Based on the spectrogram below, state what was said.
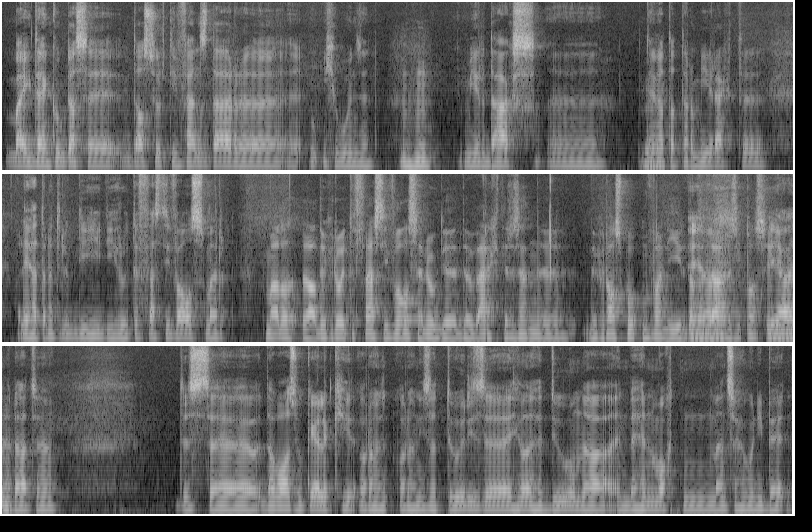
Maar ik denk ook dat zij dat soort events daar eh, ook niet gewoon zijn. Mhm. Meerdaags. eh ik denk dat dat daar meer echt... allee, je had er natuurlijk die, die grote festivals, maar Maar dat, de grote festivals zijn ook de, de werchters en de, de graspoppen van hier, dat Ja. ze daar zien passeren. Ja, hè. inderdaad. Ja. Dus dat was ook eigenlijk heel organisatorisch heel gedoe, omdat in het begin mochten mensen gewoon niet buiten.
